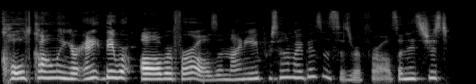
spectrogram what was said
cold calling or any. They were all referrals, and ninety eight percent of my business is referrals, and it's just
